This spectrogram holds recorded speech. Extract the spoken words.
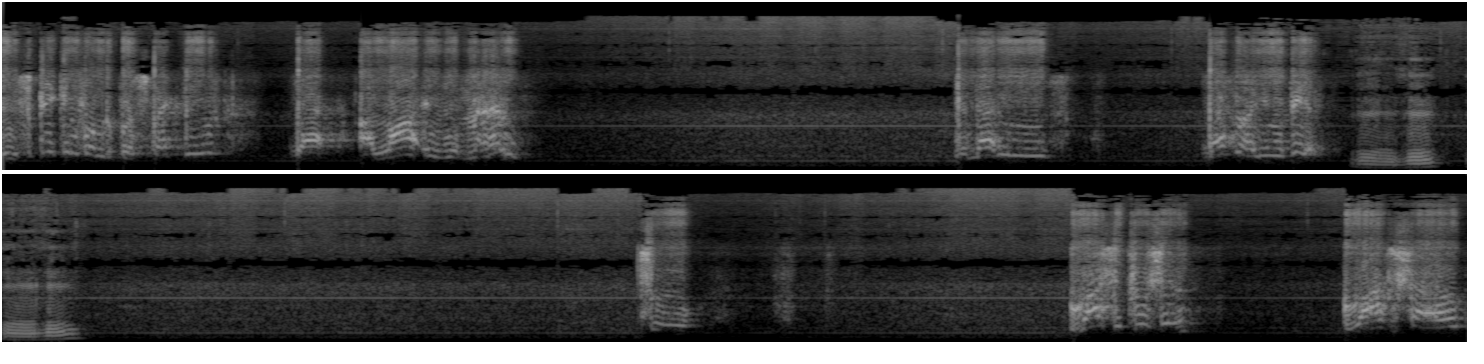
is speaking from the perspective that Allah is in man, then that means that's not European. Mm-hmm. So Rosicrucian, Rothschild,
